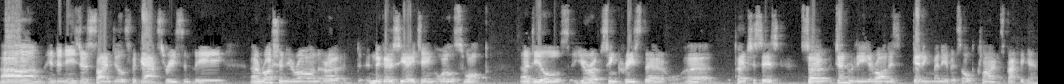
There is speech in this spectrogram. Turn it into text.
Um, Indonesia signed deals for gas recently. Uh, Russia and Iran are negotiating oil swap uh, deals. Europe's increased their uh, purchases. So generally, Iran is getting many of its old clients back again.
